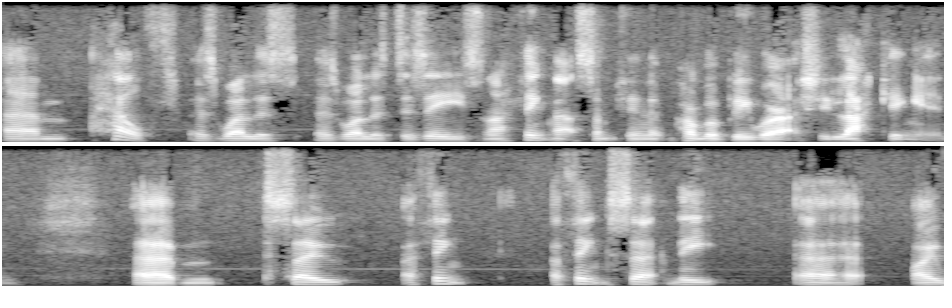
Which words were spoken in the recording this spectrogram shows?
um, health as well as as well as disease, and I think that's something that probably we're actually lacking in. Um, so I think I think certainly uh, I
